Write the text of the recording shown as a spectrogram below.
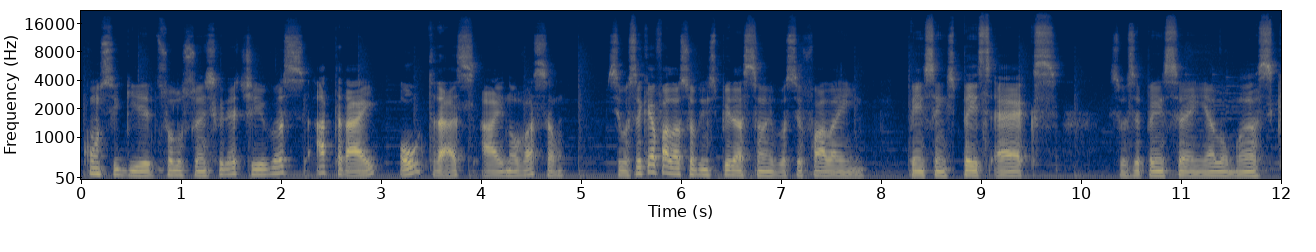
conseguir soluções criativas atrai ou traz a inovação. Se você quer falar sobre inspiração e você fala em pensa em SpaceX, se você pensa em Elon Musk,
